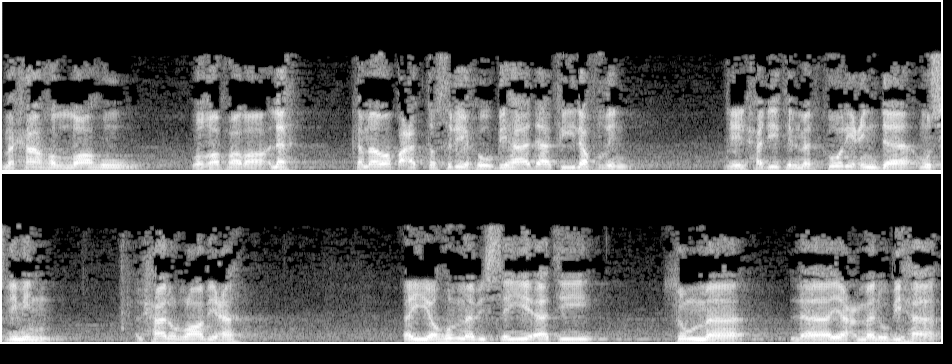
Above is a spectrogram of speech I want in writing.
محاها الله وغفر له. كما وقع التصريح بهذا في لفظ للحديث المذكور عند مسلم. الحال الرابعة أن يهم بالسيئة ثم لا يعمل بها.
